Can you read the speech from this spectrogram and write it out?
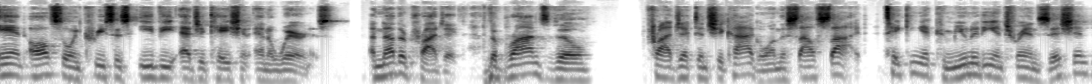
and also increases EV education and awareness. Another project, the Bronzeville project in Chicago on the South Side, taking a community in transition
